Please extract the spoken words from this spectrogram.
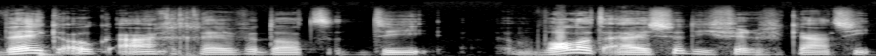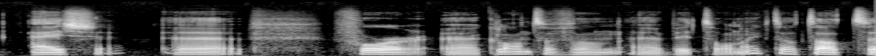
week ook aangegeven dat die wallet-eisen, die verificatie-eisen uh, voor uh, klanten van Bitonic, dat dat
